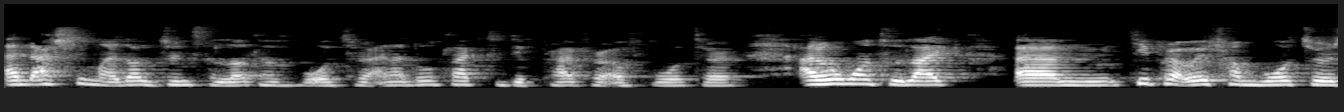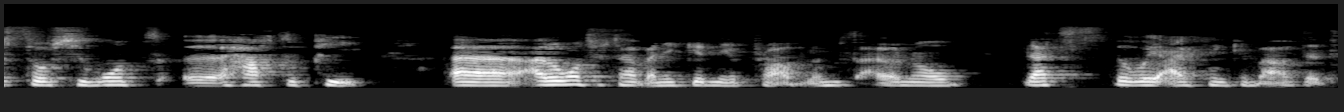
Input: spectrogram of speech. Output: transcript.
And actually, my dog drinks a lot of water, and I don't like to deprive her of water. I don't want to like um, keep her away from water so she won't uh, have to pee. Uh, I don't want her to have any kidney problems. I don't know. That's the way I think about it.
